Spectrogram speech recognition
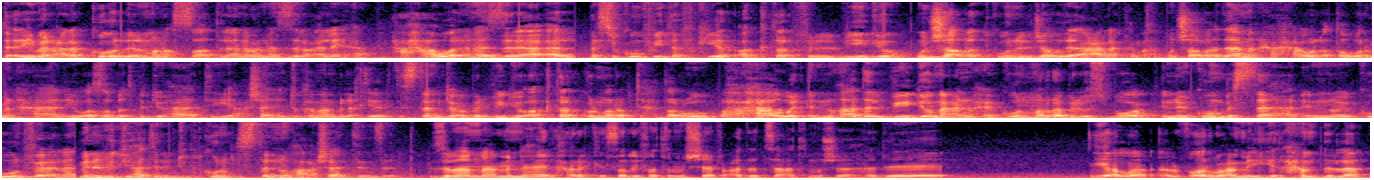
تقريبا على كل المنصات اللي أنا بنزل عليها ححاول أنزل أقل بس يكون في تفكير أكثر في الفيديو وإن شاء الله تكون الجودة أعلى كمان. وإن شاء الله دائما ححاول أطور من حالي وأظبط فيديوهاتي عشان أنتم كمان بالأخير تستمتعوا بالفيديو أكثر كل مرة بتحضروه. وححاول إنه هذا الفيديو مع إنه حيكون مرة بالأسبوع إنه يكون بالسهل إنه يكون فعلا من الفيديوهات اللي أنتم بتكونوا بتستنوها عشان تنزل. زمان ما عملنا هاي الحركة صار لي فترة مش شايف عدد ساعات المشاهدة. يلا 1400 الحمد لله.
